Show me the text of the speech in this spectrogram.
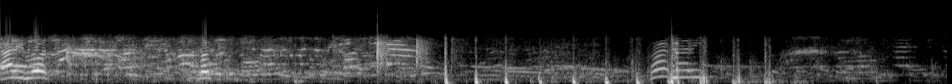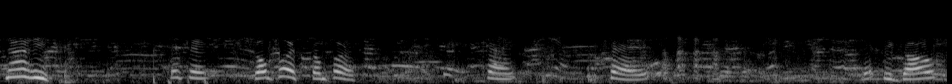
Maddie, look. Look. Right, Maddie. Maddie. Okay. Don't push. Don't push. Okay. Okay. Let me go.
